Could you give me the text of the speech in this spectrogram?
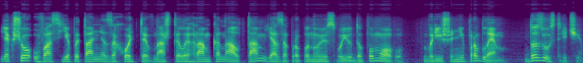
Якщо у вас є питання, заходьте в наш телеграм-канал. Там я запропоную свою допомогу в рішенні проблем. До зустрічі!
